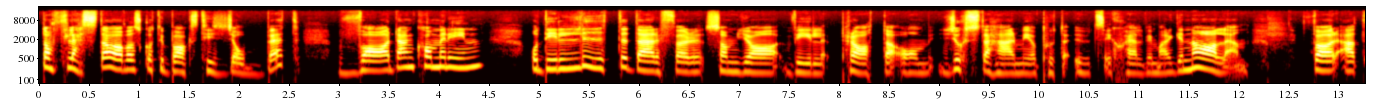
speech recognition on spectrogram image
De flesta av oss går tillbaks till jobbet. Vardagen kommer in. Och det är lite därför som jag vill prata om just det här med att putta ut sig själv i marginalen. För att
